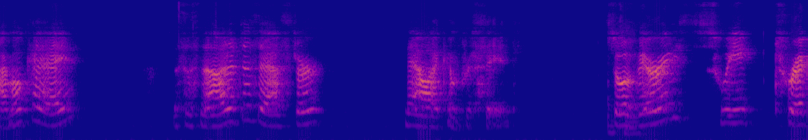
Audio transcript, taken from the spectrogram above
I'm okay. This is not a disaster. Now I can proceed. So, a very sweet trick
